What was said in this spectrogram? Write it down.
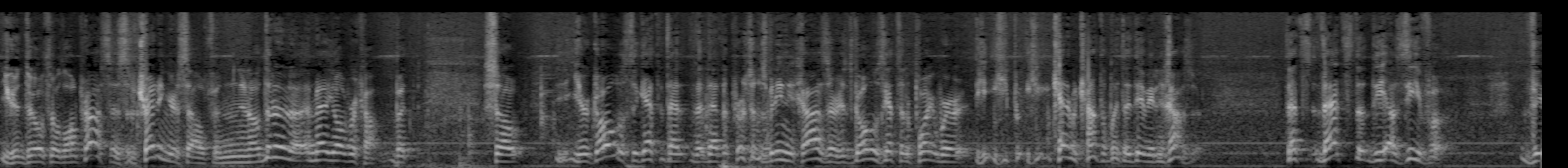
You can do it through a long process of training yourself, and you know, and maybe you'll overcome. But so your goal is to get to that, that, that the person who's been eating chazer, his goal is to get to the point where he, he, he can't even contemplate the idea of eating chazer. That's that's the, the aziva. The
